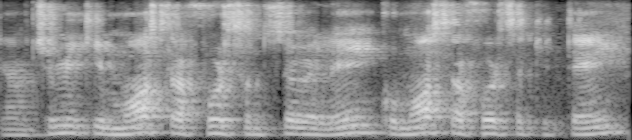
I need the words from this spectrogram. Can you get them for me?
É um time que mostra a força do seu elenco, mostra a força que tem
